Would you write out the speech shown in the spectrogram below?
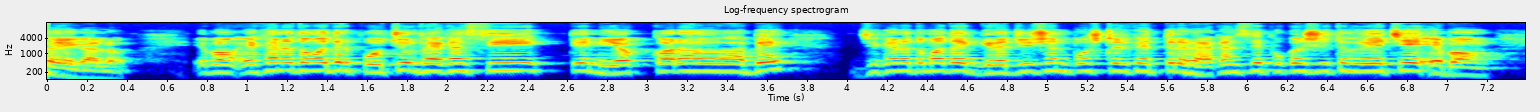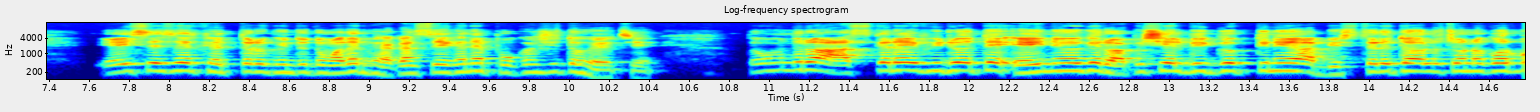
হয়ে গেল। এবং এখানে তোমাদের প্রচুর ভ্যাকান্সিতে নিয়োগ করা হবে, যেখানে তোমাদের গ্র্যাজুয়েশন পোস্টের ক্ষেত্রে ভ্যাকান্সি প্রকাশিত হয়েছে এবং এইচএসের ক্ষেত্রেও কিন্তু তোমাদের ভ্যাকান্সি এখানে প্রকাশিত হয়েছে। তো বন্ধুরা, আজকের এই ভিডিওতে এই নিয়োগের অফিসিয়াল বিজ্ঞপ্তি নিয়ে বিস্তারিত আলোচনা করব।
